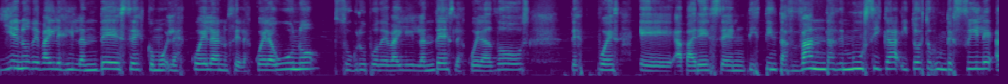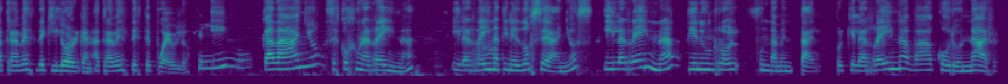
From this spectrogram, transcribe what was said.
lleno de bailes irlandeses, como la escuela, no sé, la escuela 1, su grupo de baile irlandés, la escuela 2. Después eh, aparecen distintas bandas de música y todo esto es un desfile a través de Kilorgan, a través de este pueblo. Y cada año se escoge una reina y la reina tiene 12 años y la reina tiene un rol fundamental porque la reina va a coronar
